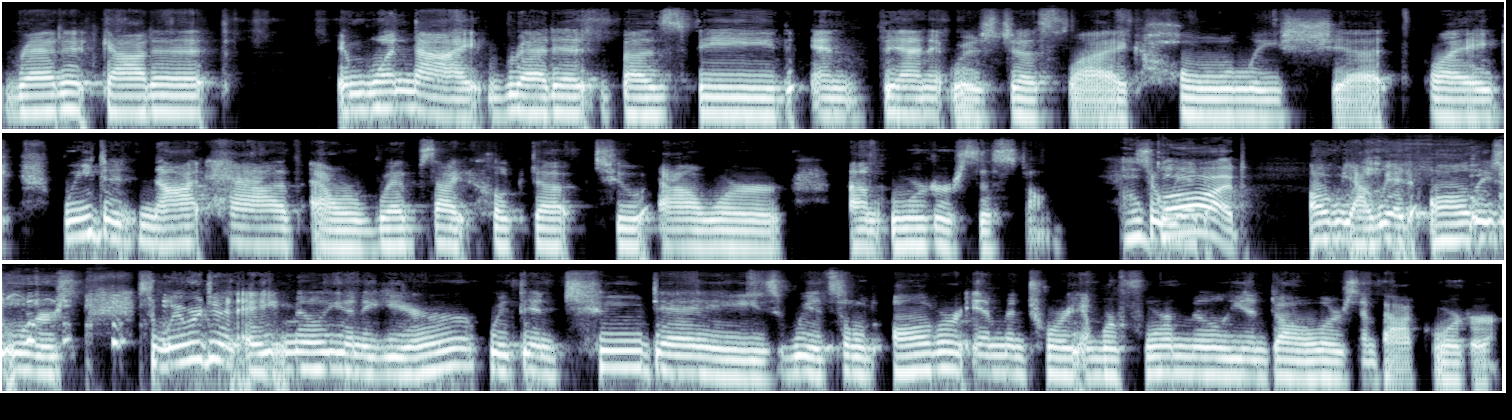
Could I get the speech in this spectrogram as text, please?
Reddit got it in one night, Reddit, BuzzFeed, and then it was just like, holy shit. Like, we did not have our website hooked up to our um, order system. Oh So God. Oh yeah, we had all these orders. So we were doing eight million a year. Within two days, we had sold all of our inventory and we're four million dollars in back order.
